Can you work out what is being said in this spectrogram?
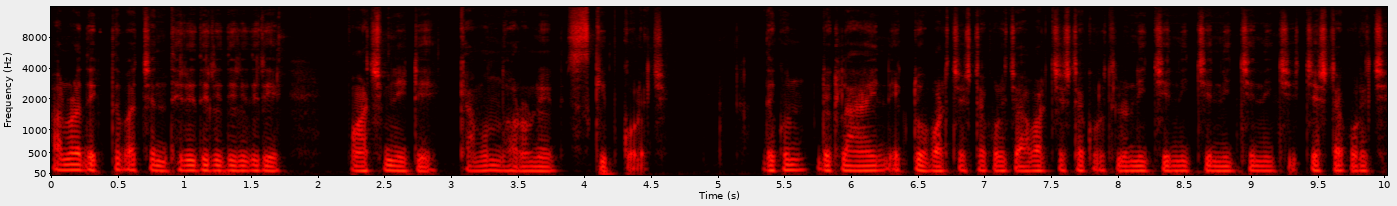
আপনারা দেখতে পাচ্ছেন ধীরে ধীরে ধীরে ধীরে পাঁচ মিনিটে কেমন ধরনের স্কিপ করেছে। দেখুন ডিক্লাইন একটু আবার চেষ্টা করেছে, আবার চেষ্টা করেছিল, নিচে নিচে নিচে নিচে চেষ্টা করেছে।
